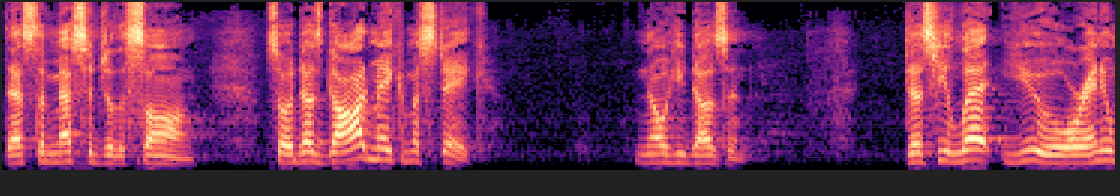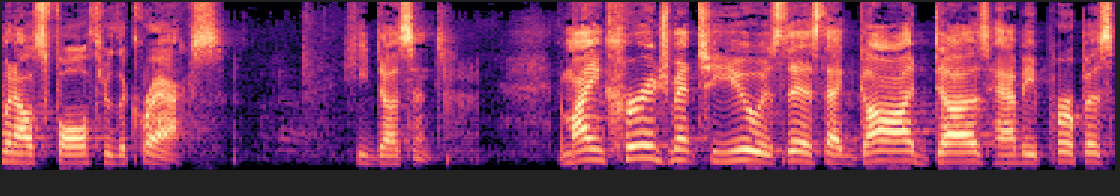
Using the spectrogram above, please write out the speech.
That's the message of the song. So does God make a mistake? No, he doesn't. Does he let you or anyone else fall through the cracks? He doesn't. My encouragement to you is this that God does have a purpose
